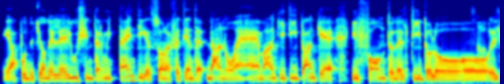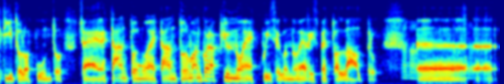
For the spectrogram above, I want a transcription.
E appunto ci sono delle luci intermittenti che sono effettivamente da Noè, eh, ma anche, tito- anche, il font del titolo, esatto. del titolo, appunto. Cioè, è tanto Noè, tanto, ma ancora più Noè qui, secondo me, rispetto all'altro. Uh-huh. Eh, certo.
